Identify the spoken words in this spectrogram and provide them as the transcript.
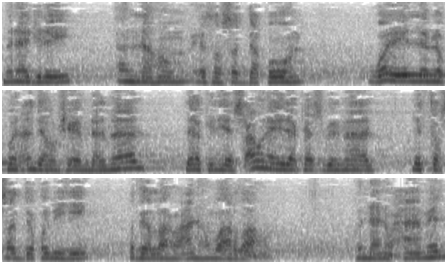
من أجل أنهم يتصدقون. وإن لم يكن عندهم شيء من المال لكن يسعون إلى كسب المال للتصدق به رضي الله عنهم وأرضاهم. كنا نحامل.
